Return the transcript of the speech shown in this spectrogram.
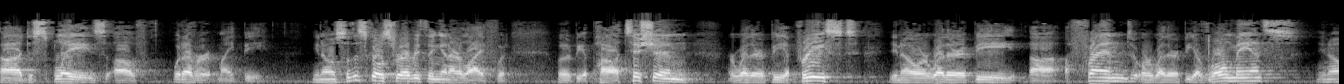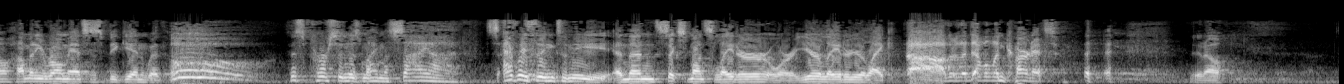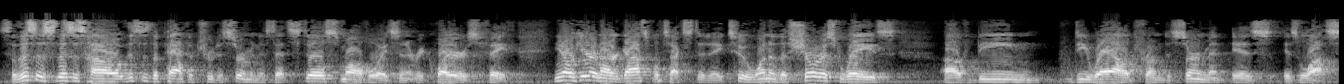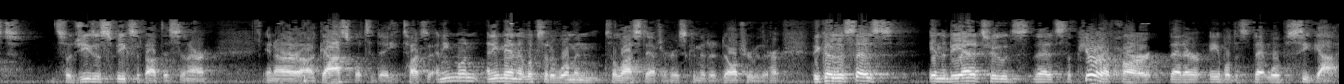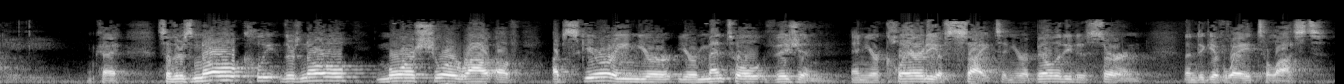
uh, displays of whatever it might be. You know, so this goes for everything in our life, whether it be a politician or whether it be a priest you know, or whether it be uh, a friend, or whether it be a romance. You know, how many romances begin with, "Oh, this person is my Messiah. It's everything to me," and then six months later or a year later, you're like, "Ah, they're the devil incarnate." you know. So this is this is how this is the path of true discernment. Is that still small voice, and it requires faith. You know, here in our gospel text today, too, one of the surest ways of being derailed from discernment is, is lust. So Jesus speaks about this in our, in our uh, gospel today. He talks about anyone, any man that looks at a woman to lust after her has committed adultery with her. Because it says in the Beatitudes that it's the pure of heart that are able to, that will see God. Okay? So there's no cle- there's no more sure route of obscuring your, your mental vision and your clarity of sight and your ability to discern than to give way to lust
